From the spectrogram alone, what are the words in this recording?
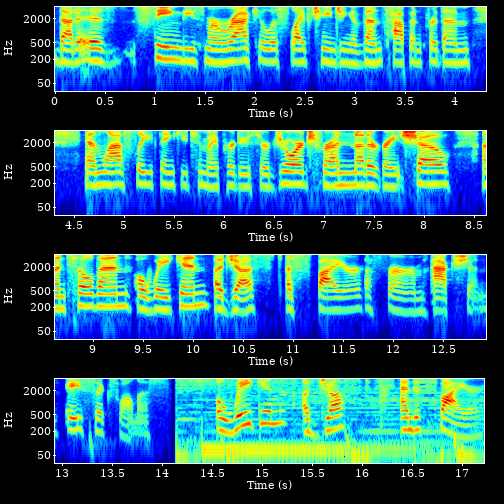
that is seeing these miraculous life changing events happen for them. And lastly, thank you to my producer, George, for another great show. Until then, awaken, adjust, aspire, affirm, action. A6 Wellness. Awaken, adjust, and aspire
